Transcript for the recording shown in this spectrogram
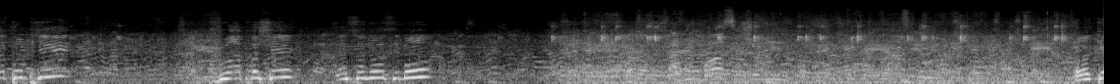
un pompier. Vous rapprochez. La sono, c'est bon. Ok.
